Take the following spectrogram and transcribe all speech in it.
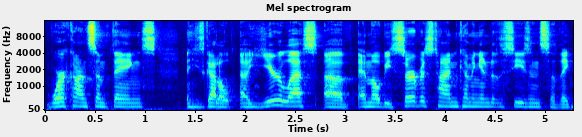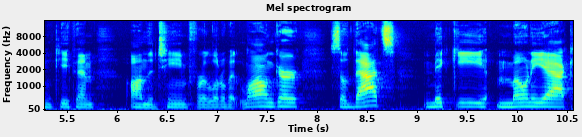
work on some things. He's got a, a year less of MLB service time coming into the season, so they can keep him on the team for a little bit longer. So that's Mickey Moniak.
